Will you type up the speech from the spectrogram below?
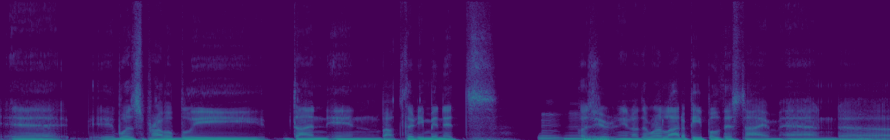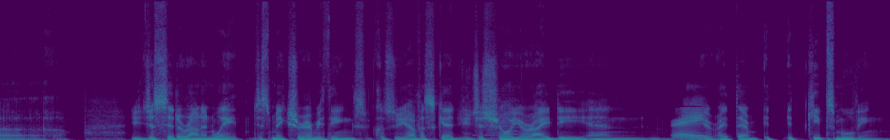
uh, it was probably done in about 30 minutes because you're you know there were a lot of people this time and uh, You just sit around and wait. Just make sure everything's because you have a schedule. You just show your ID and Right. you're right there. It it keeps moving.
